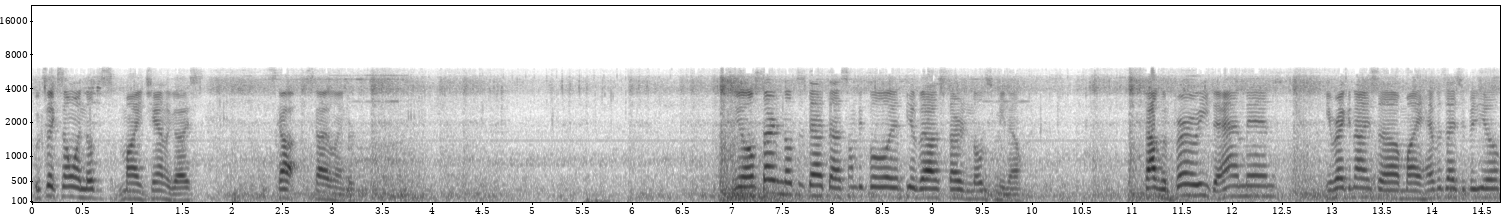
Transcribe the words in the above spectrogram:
Looks like someone noticed my channel, guys. Scott Skylander. You know, I'm starting to notice that uh, some people in the PWL started to notice me now. Falcon Furry, the Ant-Man, he recognized uh, my Heaven's video.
